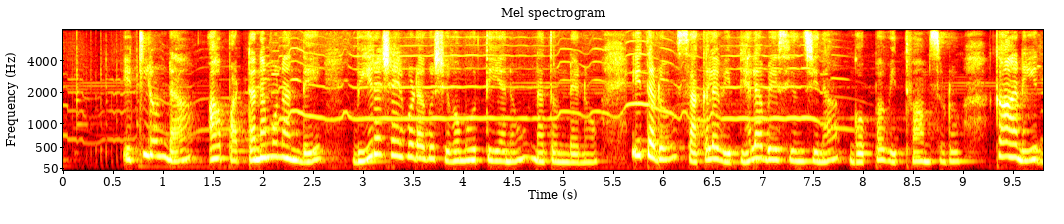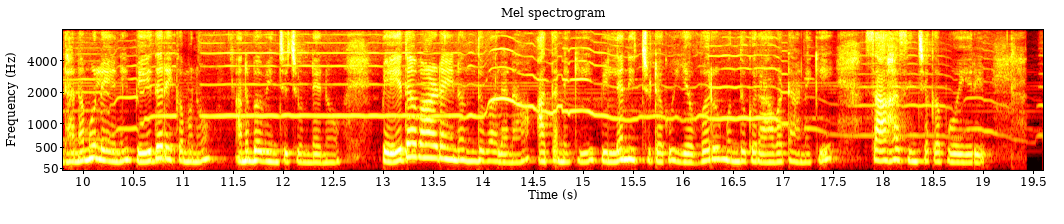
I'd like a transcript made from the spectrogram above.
ఇట్లుండ ఆ పట్టణమునందే వీరశైవుడగు శివమూర్తియను నతుండెను. ఇతడు సకల విద్యలభ్యసించిన గొప్ప విద్వాంసుడు కాని ధనము లేని పేదరికమును అనుభవించుచుండెను. పేదవాడైనందువలన అతనికి పిల్లనిచ్చుటకు ఎవ్వరూ ముందుకు రావటానికి సాహసించకపోయిరి.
